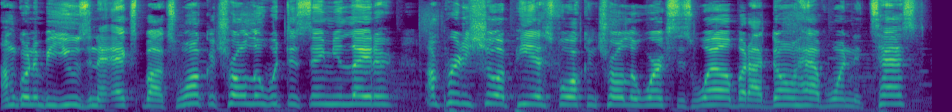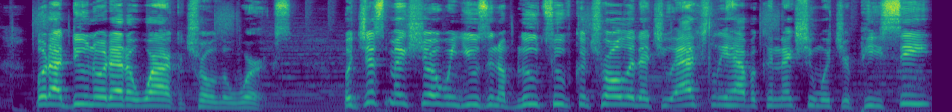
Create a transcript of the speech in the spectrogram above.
I'm going to be using an Xbox One controller with this emulator. I'm pretty sure a PS4 controller works as well, but I don't have one to test but I do know that a wire controller works. But just make sure when using a Bluetooth controller that you actually have a connection with your PC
